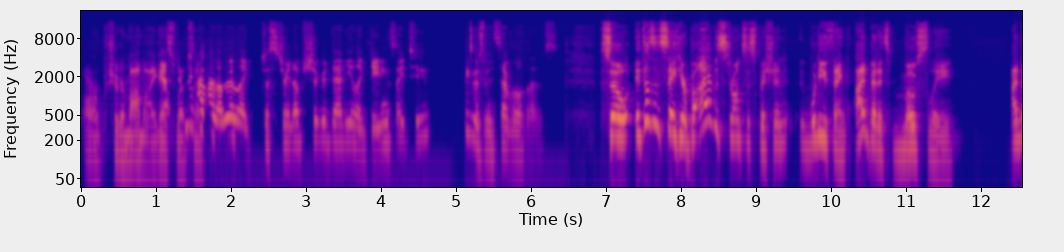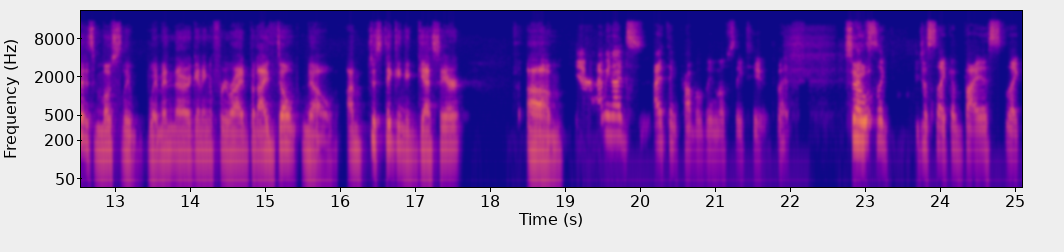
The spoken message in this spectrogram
or sugar mama, I guess, they website. have another like just straight up sugar daddy like dating site too i think there's been several of those So it doesn't say here, but I have a strong suspicion. What do you think? I bet it's mostly, I bet it's mostly women that are getting a free ride, but I don't know. I'm just taking a guess here. Um, yeah, i mean i'd i think probably mostly too but so that's like just like a bias like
